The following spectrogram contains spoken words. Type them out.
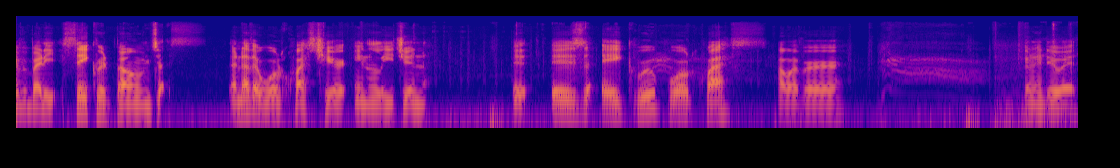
everybody. Sacred Bones. Another world quest here in Legion. It is a group world quest. However, gonna do it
